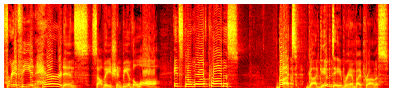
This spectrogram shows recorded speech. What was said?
For if the inheritance, salvation, be of the law, it's no more of promise. But God gave it to Abraham by promise.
